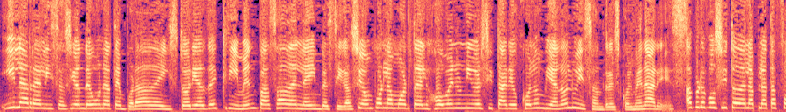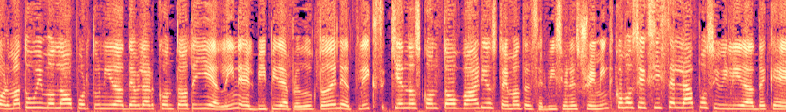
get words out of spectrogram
y la realización de una temporada de historias de crimen basada en la investigación por la muerte del joven universitario colombiano Luis Andrés Colmenares. A propósito de la plataforma, tuvimos la oportunidad de hablar con Todd Yelling, el VP de producto de Netflix, quien nos contó varios temas del servicio en streaming, como si existe la posibilidad de que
